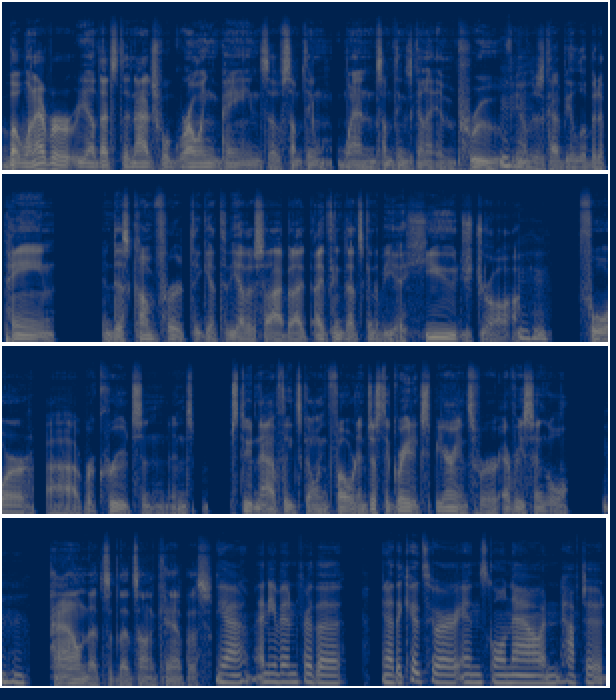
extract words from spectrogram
but whenever you know that's the natural growing pains of something when something's going to improve mm-hmm. you know mm-hmm. there's got to be a little bit of pain and discomfort to get to the other side but i, I think that's going to be a huge draw mm-hmm. for uh, recruits and, and student athletes going forward and just a great experience for every single mm-hmm. hound that's that's on campus yeah and even for the you know the kids who are in school now and have to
